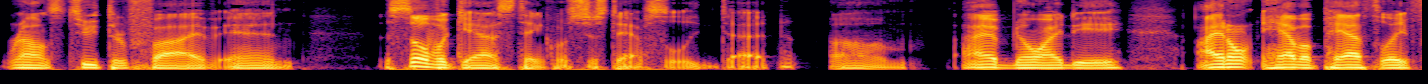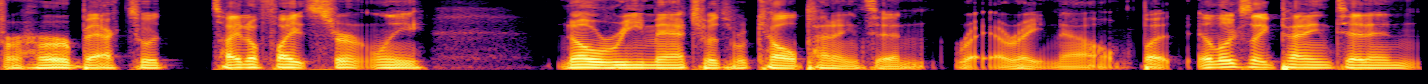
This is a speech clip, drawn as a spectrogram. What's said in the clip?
rounds 2 through 5 and the Silva gas tank was just absolutely dead. Um, I have no idea. I don't have a pathway for her back to a title fight certainly no rematch with Raquel Pennington right right now, but it looks like Pennington and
